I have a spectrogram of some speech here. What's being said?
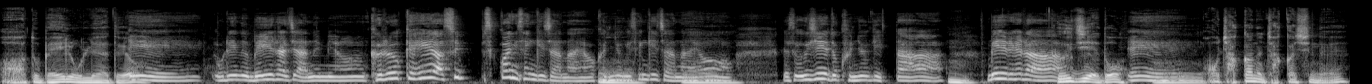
아, 또 매일 올려야 돼요? 예. 우리는 매일 하지 않으면 그렇게 해야 습, 습관이 생기잖아요. 근육이 음. 생기잖아요. 그래서 의지에도 근육이 있다. 매일 해라. 의지에도? 예. 음, 어, 작가는 작가시네.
